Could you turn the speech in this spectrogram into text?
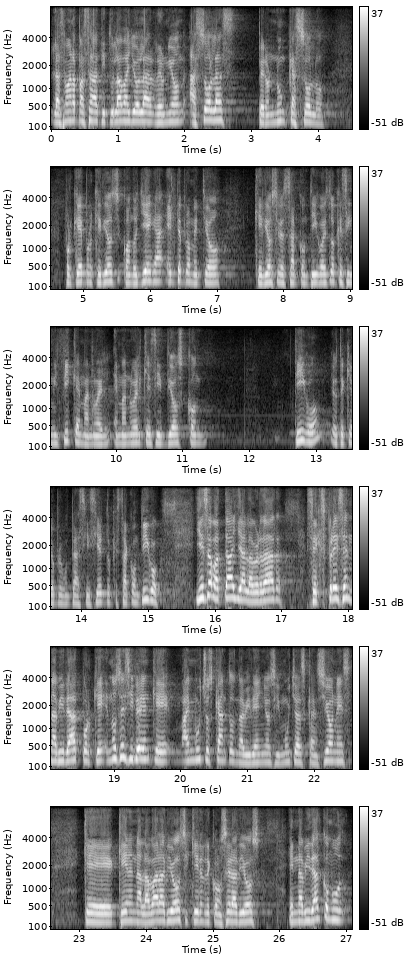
la semana pasada titulaba yo la reunión a solas, pero nunca solo. ¿Por qué? Porque Dios cuando llega, Él te prometió que Dios iba a estar contigo. Es lo que significa Emmanuel. Emmanuel quiere decir Dios con yo te quiero preguntar si es cierto que está contigo. Y esa batalla, la verdad, se expresa en Navidad porque no sé si ven que hay muchos cantos navideños y muchas canciones que quieren alabar a Dios y quieren reconocer a Dios. En Navidad como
